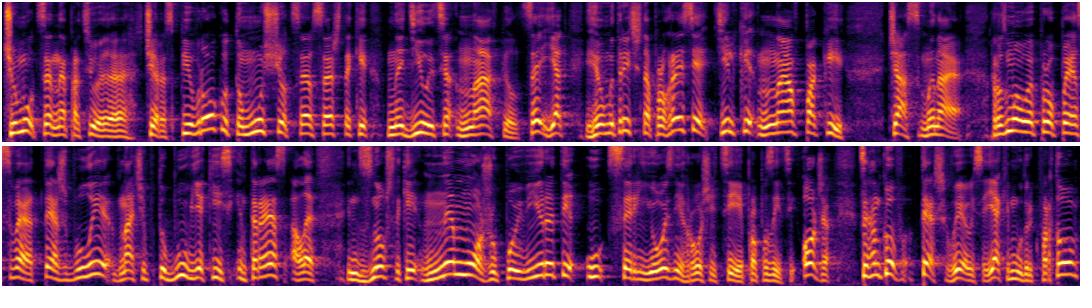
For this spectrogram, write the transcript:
Чому це не працює е, через півроку? Тому що це все ж таки не ділиться навпіл. Це як геометрична прогресія, тільки навпаки. Час минає. Розмови про ПСВ теж були, начебто був якийсь інтерес, але знову ж таки не можу повірити у серйозні гроші цієї пропозиції. Отже, циганков теж виявився, як і мудрик квартовим.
